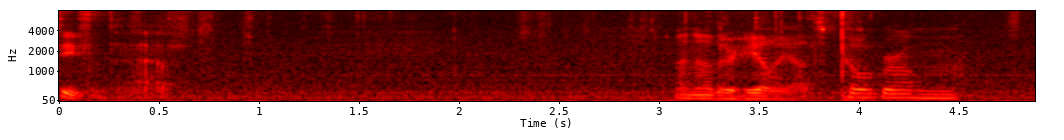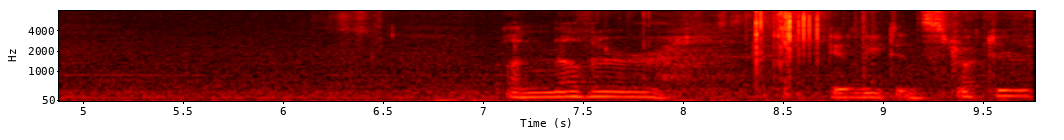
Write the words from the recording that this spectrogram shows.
Decent to have. Another Heliod's Pilgrim. Another Elite Instructor.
